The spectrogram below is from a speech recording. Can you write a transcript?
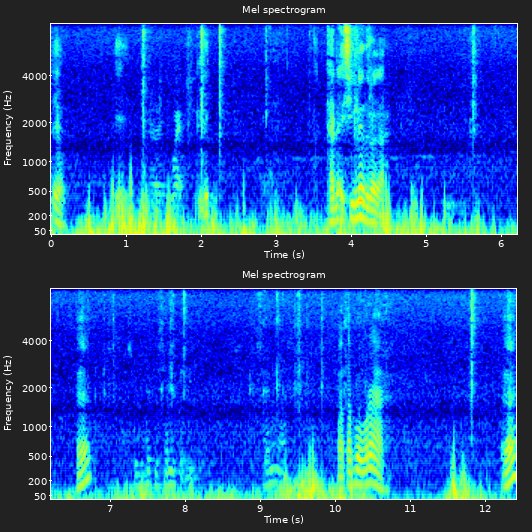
Ayo iya. Klik. Karena isine dulu lah. Eh? Mata pura eh?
